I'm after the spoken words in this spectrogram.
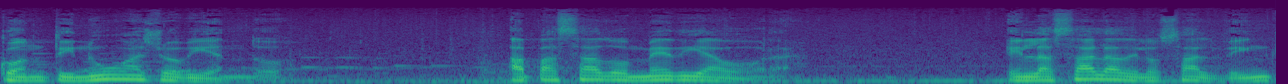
Continúa lloviendo. Ha pasado media hora. En la sala de los Alving,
